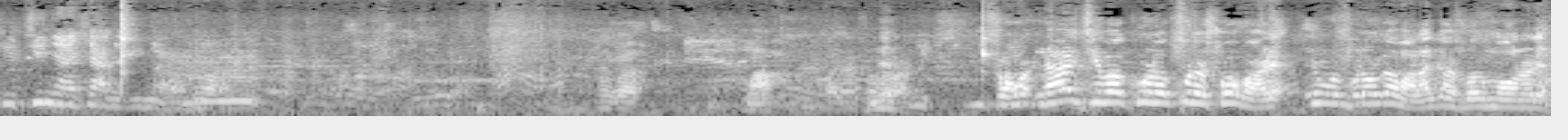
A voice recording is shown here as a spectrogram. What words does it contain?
就今年下的这苗是吧？那个妈，你说话，哪鸡巴顾着顾着说话的？你不不知道干嘛了？干说个猫着的，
